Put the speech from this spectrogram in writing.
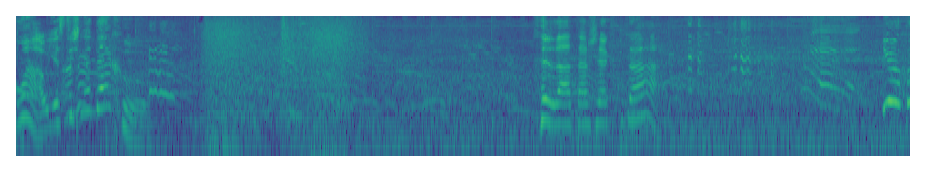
Wow, jesteś na dachu! Latasz jak ptak! Juhu!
